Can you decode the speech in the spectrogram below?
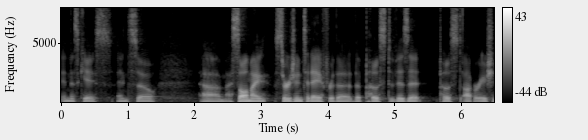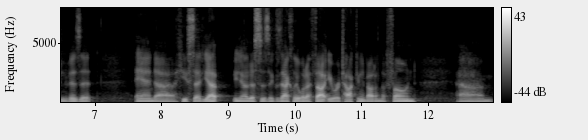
in this case, and so um, I saw my surgeon today for the the post visit, post operation visit, and uh, he said, "Yep, you know this is exactly what I thought you were talking about on the phone." Um,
